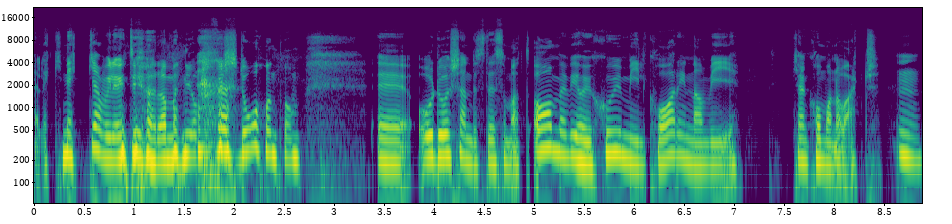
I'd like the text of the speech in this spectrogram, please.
Eller knäcka vill jag inte göra men jag vill förstå honom. Eh, och då kändes det som att ja, men vi har ju sju mil kvar innan vi kan komma någon vart. Mm.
